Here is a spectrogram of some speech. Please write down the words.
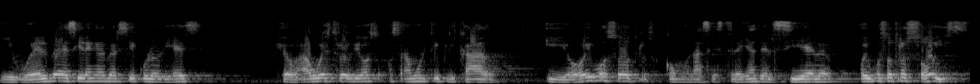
Y vuelve a decir en el versículo 10, Jehová vuestro Dios os ha multiplicado, y hoy vosotros como las estrellas del cielo, hoy vosotros sois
